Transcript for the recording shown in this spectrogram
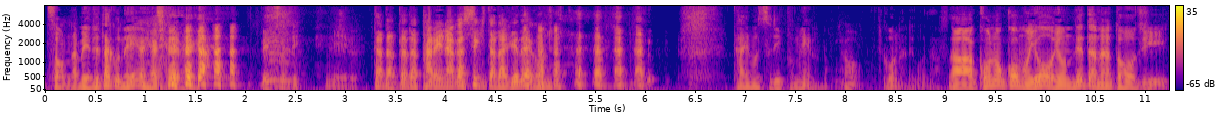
そんなめでたくねえよ、100回なんか別に。メール。ただただ垂れ流してきただけだよ。タイムスリップメールのコーナーでございます。ああ、この子もよう読んでたな、当時。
